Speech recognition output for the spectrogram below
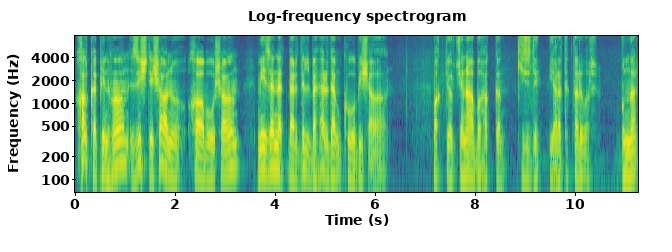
Halka pinhan zişti şanu habuşan mizenet berdil beherdem kubişan. Bak diyor Cenabı Hakk'ın gizli yaratıkları var. Bunlar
